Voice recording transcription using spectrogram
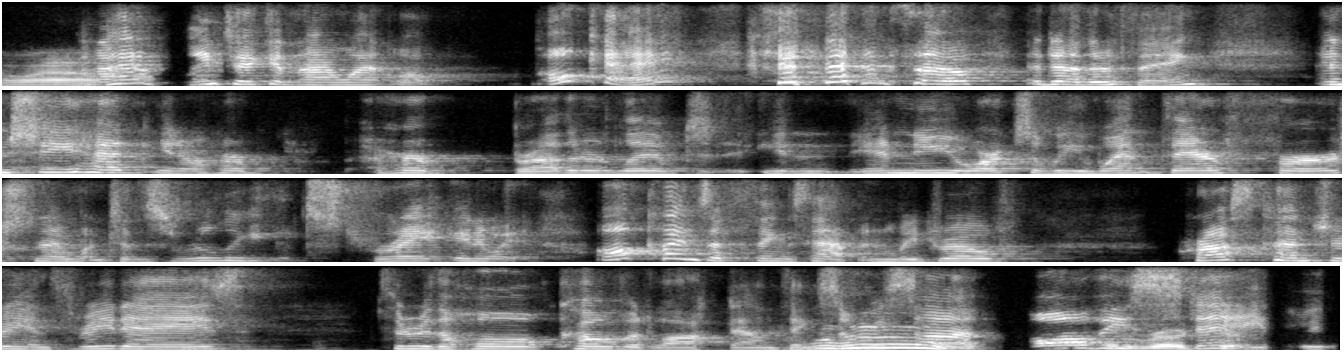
Oh, wow. And I had a plane ticket, and I went, "Well, okay. so another thing. And she had, you know, her her brother lived in, in New York. So we went there first. And I went to this really strange, anyway, all kinds of things happened. We drove cross country in three days through the whole COVID lockdown thing. So we saw all these states. trip.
